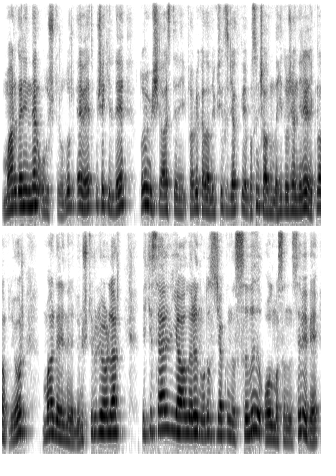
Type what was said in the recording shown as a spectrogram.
margarinden oluşturulur. Evet bu şekilde doymamış yağ asitleri fabrikalarda yüksek sıcaklık ve basınç altında hidrojenlenerek ne yapılıyor? Margarinlere dönüştürülüyorlar. Bitkisel yağların oda sıcaklığında sıvı olmasının sebebi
